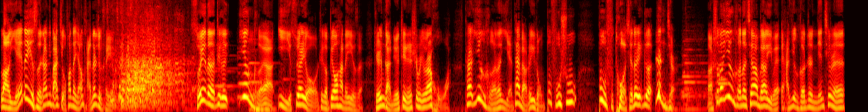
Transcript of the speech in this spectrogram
老爷爷的意思，让你把酒放在阳台那儿就可以了。所以呢，这个硬核呀，意义虽然有这个彪悍的意思，给人感觉这人是不是有点虎啊？但是硬核呢，也代表着一种不服输、不妥协的一个韧劲儿，啊，说到硬核呢，千万不要以为，哎呀，硬核这年轻人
